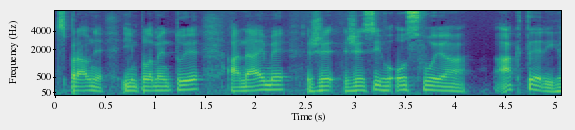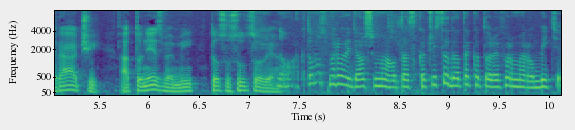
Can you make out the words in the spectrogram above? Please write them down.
správne implementuje a najmä, že, že si ho osvoja aktéry, hráči, a to nie sme my, to sú sudcovia. No a k tomu smeruje ďalšia moja otázka. Či sa dá takáto reforma robiť e,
